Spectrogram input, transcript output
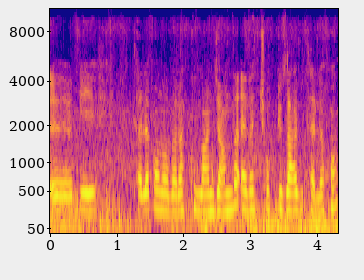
e, bir telefon olarak kullanacağımda evet çok güzel bir telefon.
